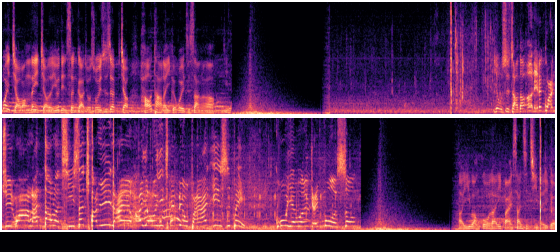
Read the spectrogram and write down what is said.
外角往内角的，有点深嘎球，所以是在比较好打的一个位置上啊。又是找到二垒的管区，哇，拦到了，起身传一来，还有一千六百安，硬是被郭彦文给没收。啊，以往过到一百三十几的一个，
